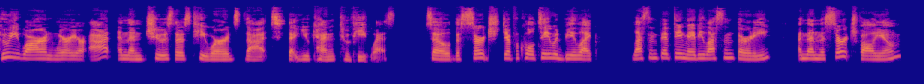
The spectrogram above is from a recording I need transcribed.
who you are and where you're at, and then choose those keywords that, that you can compete with. So the search difficulty would be like less than 50, maybe less than 30. And then the search volume,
